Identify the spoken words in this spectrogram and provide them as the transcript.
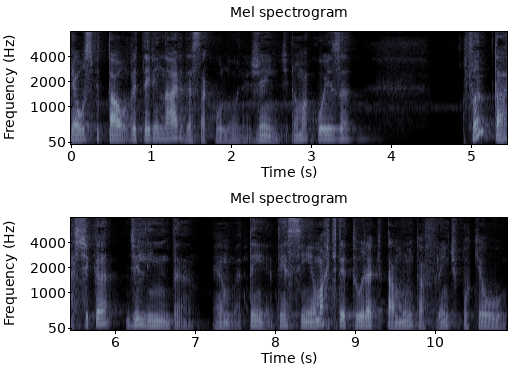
que é o hospital veterinário dessa colônia. Gente, é uma coisa fantástica de linda. É, tem, tem assim, é uma arquitetura que está muito à frente, porque o,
